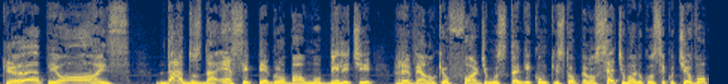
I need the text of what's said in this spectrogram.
campeões! Dados da SP Global Mobility revelam que o Ford Mustang conquistou pelo sétimo ano consecutivo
